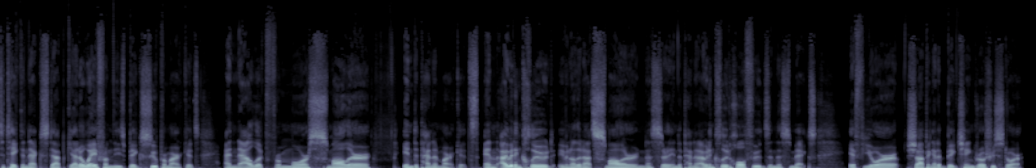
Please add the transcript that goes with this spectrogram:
to take the next step, get away from these big supermarkets, and now look for more smaller independent markets. And I would include, even though they're not smaller necessarily independent, I would include Whole Foods in this mix. If you're shopping at a big chain grocery store,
